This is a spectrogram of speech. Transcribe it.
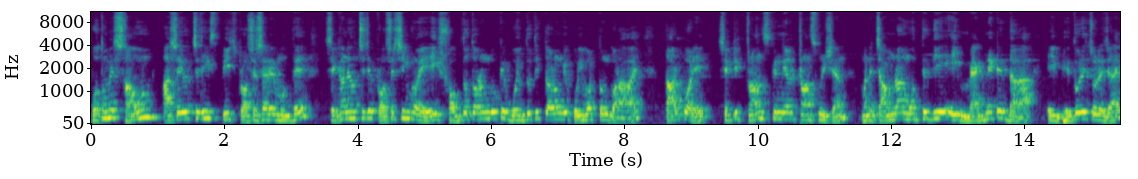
প্রথমে সাউন্ড আসে হচ্ছে যে স্পিচ প্রসেসারের মধ্যে, সেখানে হচ্ছে যে প্রসেসিং হয়ে এই শব্দ তরঙ্গকে বৈদ্যুতিক তরঙ্গে পরিবর্তন করা হয়। তারপরে সেটি ট্রান্সক্রিনিয়াল ট্রান্সমিশন মানে চামড়ার মধ্যে দিয়ে এই ম্যাগনেটের দ্বারা এই ভেতরে চলে যায়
